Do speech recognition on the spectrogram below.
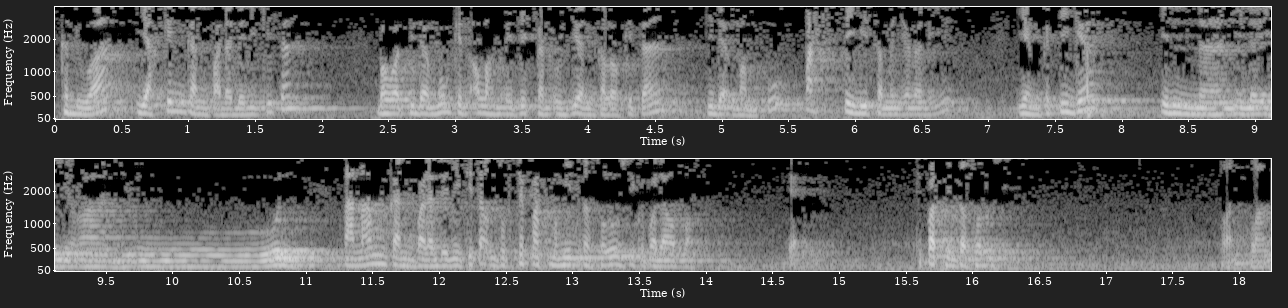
Kedua, yakinkan pada diri kita bahwa tidak mungkin Allah menitipkan ujian kalau kita tidak mampu, pasti bisa menjalaninya. Yang ketiga, inna ilaihi rajiun. Tanamkan pada diri kita untuk cepat meminta solusi kepada Allah. Ya. Cepat minta solusi. Pelan-pelan.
